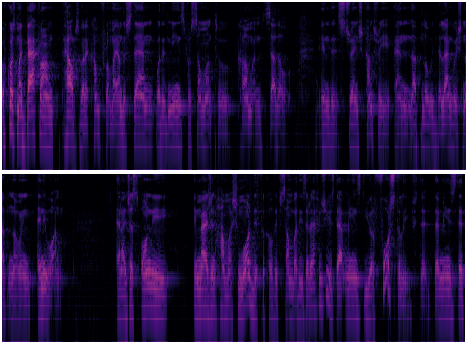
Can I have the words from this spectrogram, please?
of course, my background helps where I come from. I understand what it means for someone to come and settle in this strange country and not knowing the language, not knowing anyone. And I just only imagine how much more difficult if somebody is a refugee. That means you're forced to leave. That, that means that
